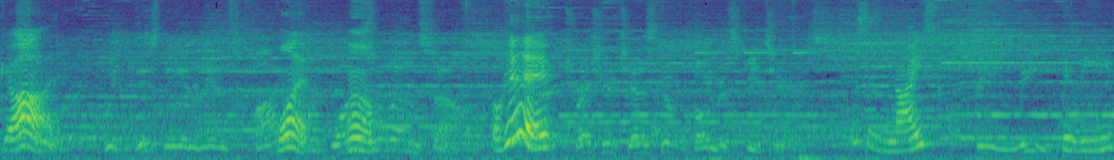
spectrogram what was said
god. With Disney enhanced 5.1 What? Oh. Okay, Treasure chest of bonus features. this is nice. Believe.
